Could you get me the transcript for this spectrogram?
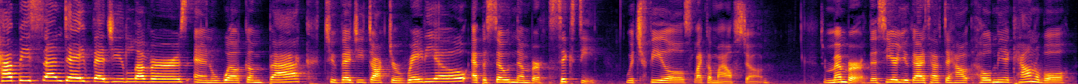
Happy Sunday, veggie lovers, and welcome back to Veggie Doctor Radio, episode number 60, which feels like a milestone. Remember, this year you guys have to hold me accountable.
